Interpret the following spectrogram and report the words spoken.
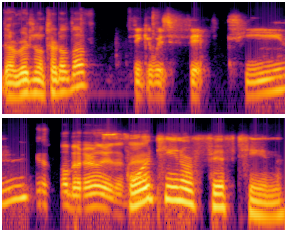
The original turtle dove. I think it was 15. A little bit earlier than that. Fourteen or fifteen?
